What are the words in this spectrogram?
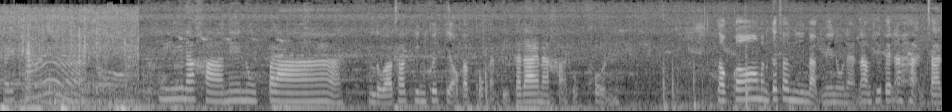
ไปจ้านี่นะคะเมนูปลา หรือว่าจะกินก๋วยเตี๋ยวแบบปกติก็ได้นะคะ ทุกคน แล้วก็มันก็จะมีแบบเมนูแนะนำที่เป็นอาหารจาน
